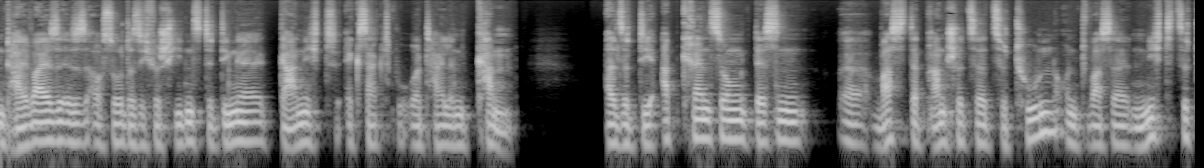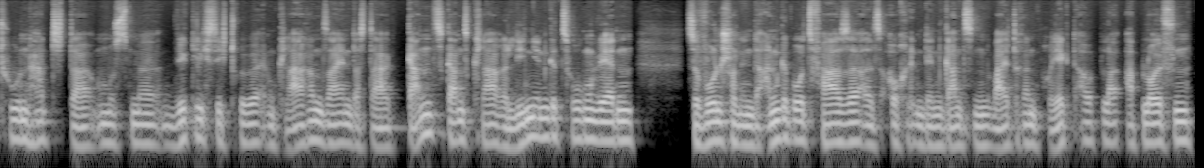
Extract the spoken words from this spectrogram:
Und teilweise ist es auch so, dass ich verschiedenste Dinge gar nicht exakt beurteilen kann. Also die Abgrenzung dessen, äh, was der Brandschützer zu tun und was er nicht zu tun hat, da muss man wirklich sich drüber im Klaren sein, dass da ganz, ganz klare Linien gezogen werden, sowohl schon in der Angebotsphase als auch in den ganzen weiteren Projektabläufen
